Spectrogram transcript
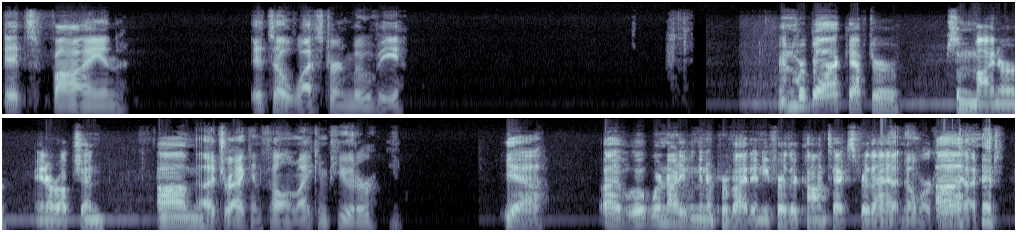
it's fine. It's a Western movie. And we're back after some minor interruption. Um, A dragon fell on my computer. yeah. Uh, we're not even going to provide any further context for that. no more Uh, context.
